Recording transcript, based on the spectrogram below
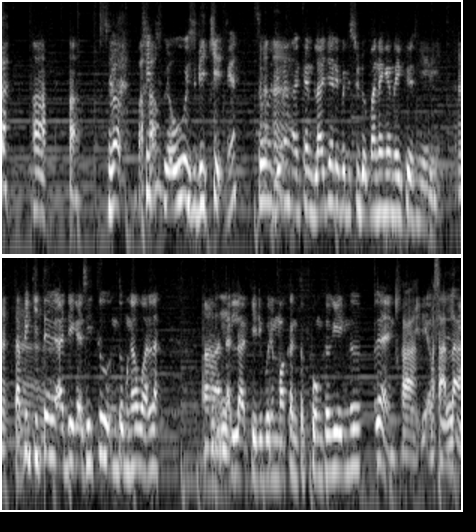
ha, ha. Sebab Faham. kids will always be kids kan. So, ah. dia orang akan belajar daripada sudut pandangan mereka sendiri. Ah, Tapi kita ada kat situ untuk mengawal lah. Uh, Mm-mm. tak adalah tiba-tiba dia makan tepung kering tu kan. Ah, Dia apa masalah.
